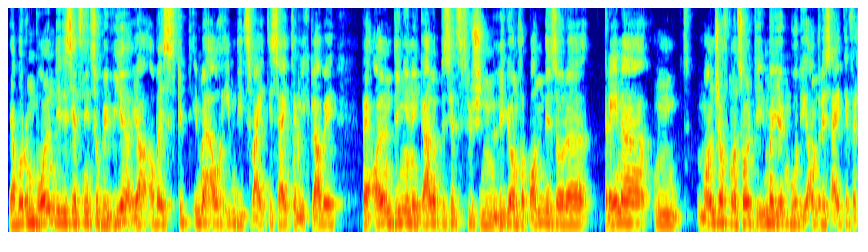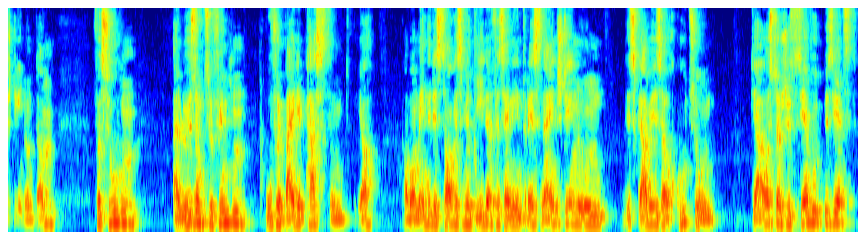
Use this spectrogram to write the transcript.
ja, warum wollen die das jetzt nicht so wie wir? Ja, aber es gibt immer auch eben die zweite Seite und ich glaube, bei allen Dingen, egal ob das jetzt zwischen Liga und Verband ist oder Trainer und Mannschaft, man sollte immer irgendwo die andere Seite verstehen und dann versuchen, eine Lösung zu finden, wo für beide passt. Und ja, aber am Ende des Tages wird jeder für seine Interessen einstehen und das glaube ich ist auch gut so. Und der Austausch ist sehr gut bis jetzt.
